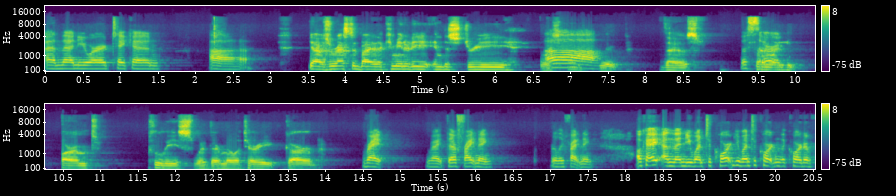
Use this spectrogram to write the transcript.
And then you were taken. Uh, Yeah, I was arrested by the community industry response Ah. group. Those the armed police with their military garb. Right. Right. They're frightening. Really frightening. Okay. And then you went to court. You went to court in the court of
